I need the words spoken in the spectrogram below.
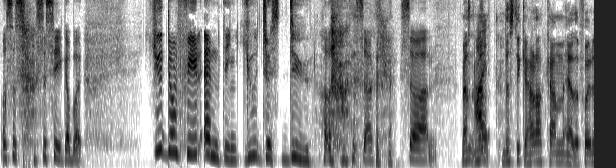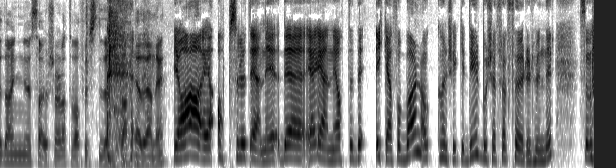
Og så, så sier Gabor You don't feel anything, you just do, hadde. Så Men, men det stykket her, da, hvem er det for? Han sa jo sjøl at det var for studenter. Er du enig? Ja, jeg er absolutt enig. Det, jeg er enig i at det ikke er for barn, og kanskje ikke dyr, bortsett fra førerhunder. Som,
